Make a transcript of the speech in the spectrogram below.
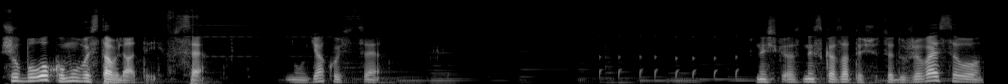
щоб було кому виставляти їх. Все. Ну, якось це. Не сказати, що це дуже весело.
